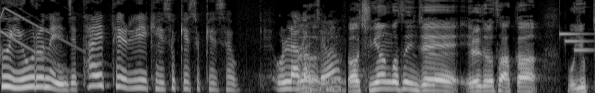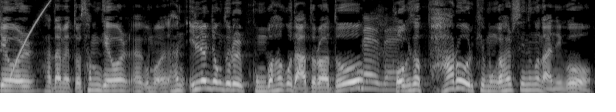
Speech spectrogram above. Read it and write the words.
그 이후로는 이제 타이틀이 계속 계속 계속 올라가죠. 어, 중요한 것은 이제 예를 들어서 아까 뭐 6개월 하다음에 또 3개월 하고 뭐한 1년 정도를 공부하고 나더라도 네네. 거기서 바로 이렇게 뭔가 할 수 있는 건 아니고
